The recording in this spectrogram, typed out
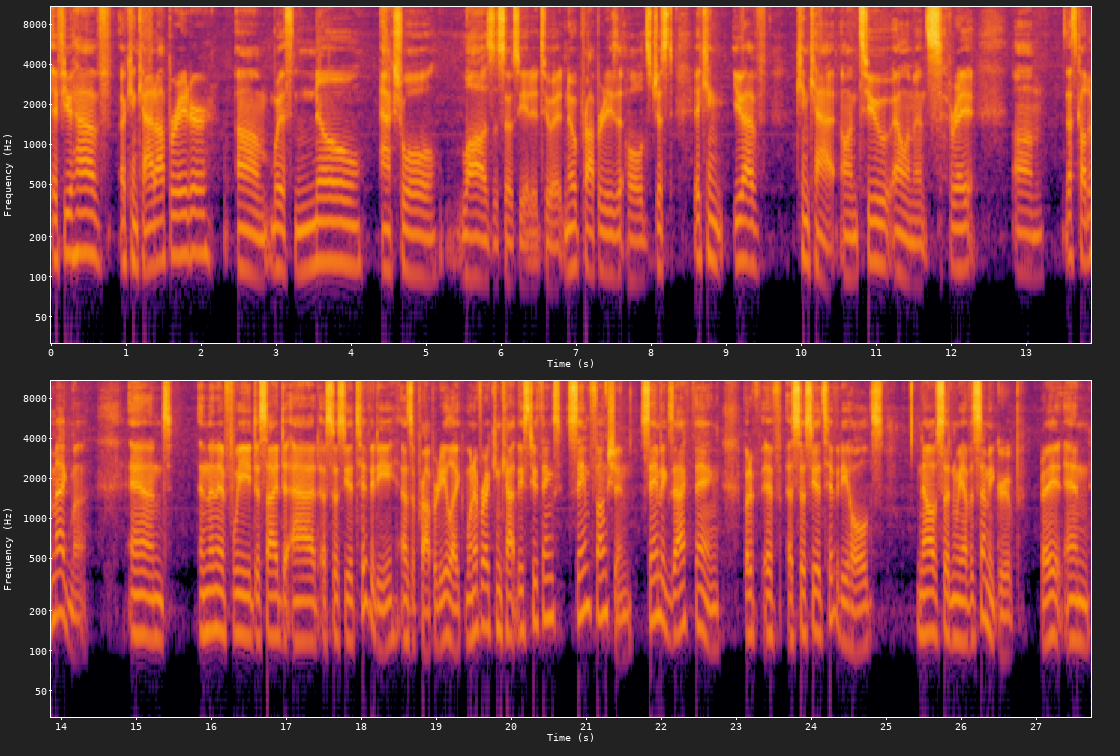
if you have a concat operator um, with no actual laws associated to it, no properties it holds, just it can you have concat on two elements, right? Um, that's called a magma, and and then if we decide to add associativity as a property, like whenever I concat these two things, same function, same exact thing. But if, if associativity holds, now all of a sudden we have a semigroup, right? And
